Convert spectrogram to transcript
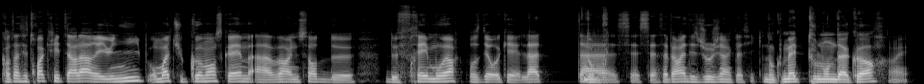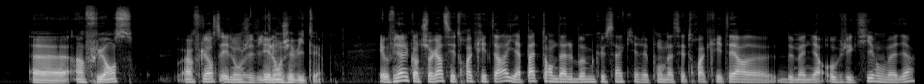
quand tu as ces trois critères-là réunis, pour moi, tu commences quand même à avoir une sorte de, de framework pour se dire, OK, là, ça, ça- ça permet de jauger un classique. Donc mettre tout le monde d'accord. Ouais. euh, influence Influence et longévité. et longévité. Et au final, quand tu regardes ces trois critères-là, il n'y a pas tant d'albums que ça qui répondent à ces trois critères euh, de manière objective, on va dire.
